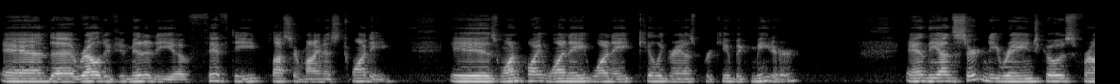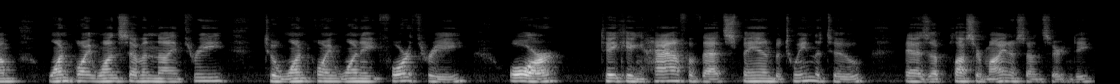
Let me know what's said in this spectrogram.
and a relative humidity of 50 plus or minus 20, is 1.1818 kilograms per cubic meter. And the uncertainty range goes from 1.1793 to 1.1843, or taking half of that span between the two, as a plus or minus uncertainty,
